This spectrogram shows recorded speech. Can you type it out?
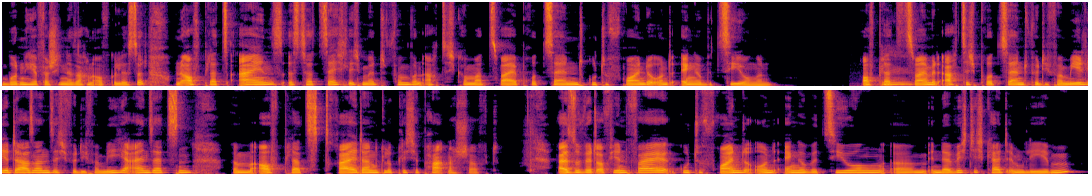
wurden hier verschiedene Sachen aufgelistet. Und auf Platz eins ist tatsächlich mit 85,2 Prozent gute Freunde und enge Beziehungen. Auf Platz mhm. zwei mit 80 Prozent für die Familie da sein, sich für die Familie einsetzen. Ähm, auf Platz drei dann glückliche Partnerschaft. Also wird auf jeden Fall gute Freunde und enge Beziehungen ähm, in der Wichtigkeit im Leben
